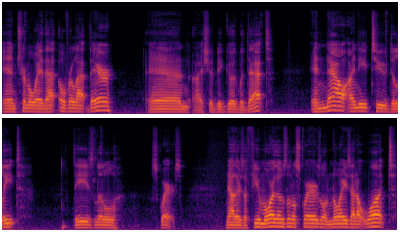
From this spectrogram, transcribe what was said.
and trim away that overlap there. And I should be good with that. And now I need to delete these little squares. Now there's a few more of those little squares, little noise I don't want.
